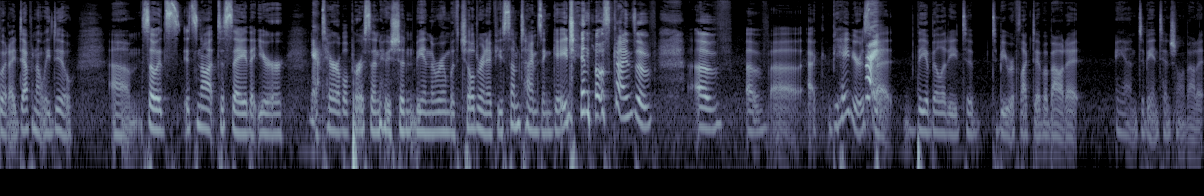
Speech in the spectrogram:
into it i definitely do um, so it's it's not to say that you're Yeah. a terrible person who shouldn't be in the room with children if you sometimes engage in those kinds of of of uh, behaviors Right. that the ability to to be reflective about it and to be intentional about it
